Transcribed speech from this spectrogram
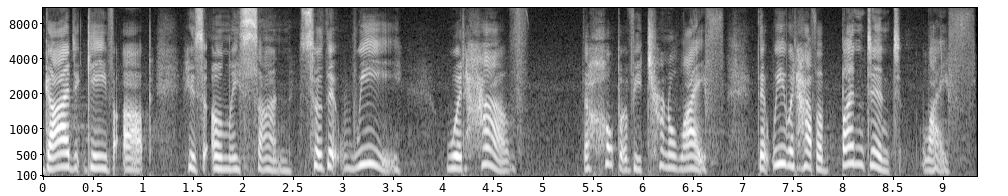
God gave up his only Son so that we would have the hope of eternal life, that we would have abundant life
